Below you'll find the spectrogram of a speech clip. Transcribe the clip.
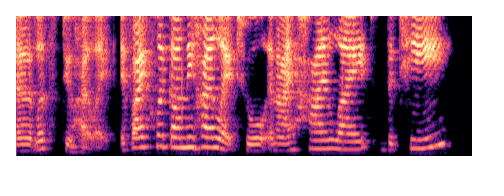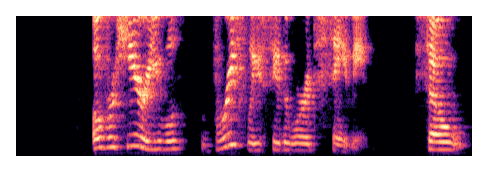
uh, let's do highlight. If I click on the highlight tool and I highlight the T, over here you will briefly see the word saving. So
